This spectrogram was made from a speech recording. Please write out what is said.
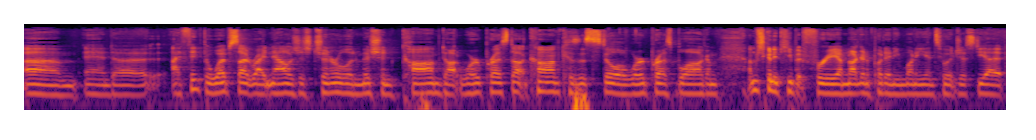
Um, and uh, I think the website right now is just generaladmissioncom.wordpress.com because it's still a WordPress blog. I'm, I'm just going to keep it free. I'm not going to put any money into it just yet.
